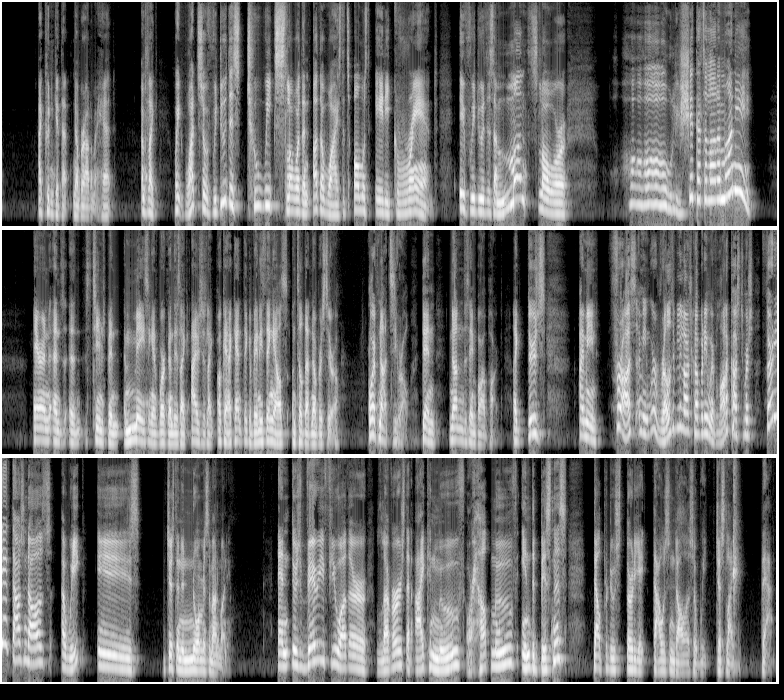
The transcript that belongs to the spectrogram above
I couldn't get that number out of my head. I'm like, wait, what? So if we do this two weeks slower than otherwise, that's almost 80 grand. If we do this a month slower, holy shit, that's a lot of money. Eron and, and his team's been amazing at working on this. Like, I was just like, okay, I can't think of anything else until that number is zero. Or if not zero, then not in the same ballpark. Like, there's, I mean, for us, I mean, we're a relatively large company. We have a lot of customers. $38,000 a week is just an enormous amount of money. And there's very few other levers that I can move or help move in the business that'll produce $38,000 a week, just like that.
